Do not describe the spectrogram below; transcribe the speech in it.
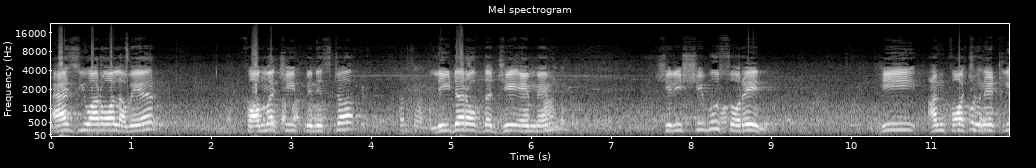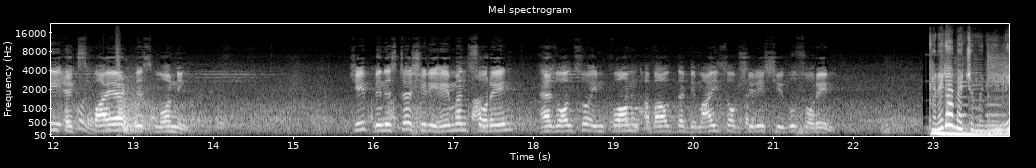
As you are all aware, former Chief Minister, leader of the JMM, Shri Shibu Soren, he unfortunately expired this morning. Chief Minister Shri Hemant Soren has also informed about the demise of Shri Shibu Soren. Kannada ಮ್ಯಾಟ್ರಿಮೊನಿಯಲ್ಲಿ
